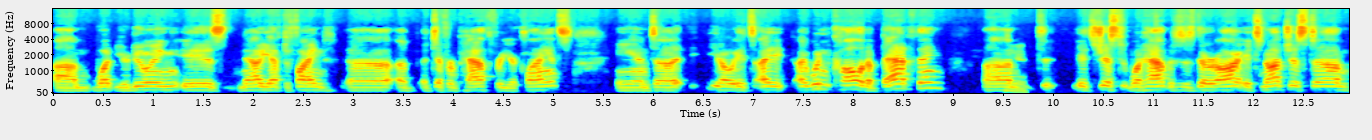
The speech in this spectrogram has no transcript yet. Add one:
um, what you're doing is now you have to find uh, a, a, different path for your clients and uh, you know it's I, I wouldn't call it a bad thing um, yeah. it's just what happens is there are it's not just um,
